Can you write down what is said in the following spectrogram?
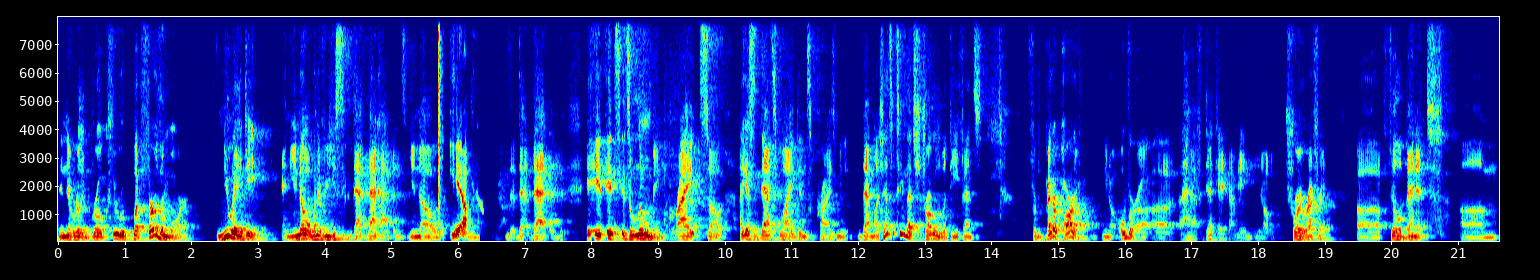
And never really broke through. But furthermore, new AD. And you know, whenever you see that that happens, you know, yeah, you know, that that, that it, it's it's looming, right? So I guess that's why it didn't surprise me that much. That's a team that struggled with defense for the better part of you know over a, a half decade. I mean, you know, Troy Reffett, uh, Phil Bennett, um,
